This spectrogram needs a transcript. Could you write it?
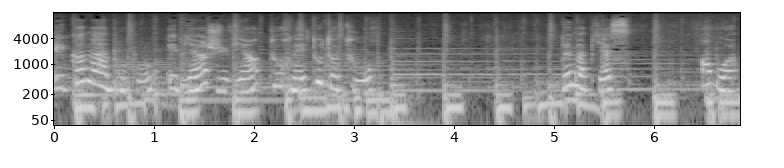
Et comme un pompon, eh bien, je viens tourner tout autour de ma pièce en bois.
